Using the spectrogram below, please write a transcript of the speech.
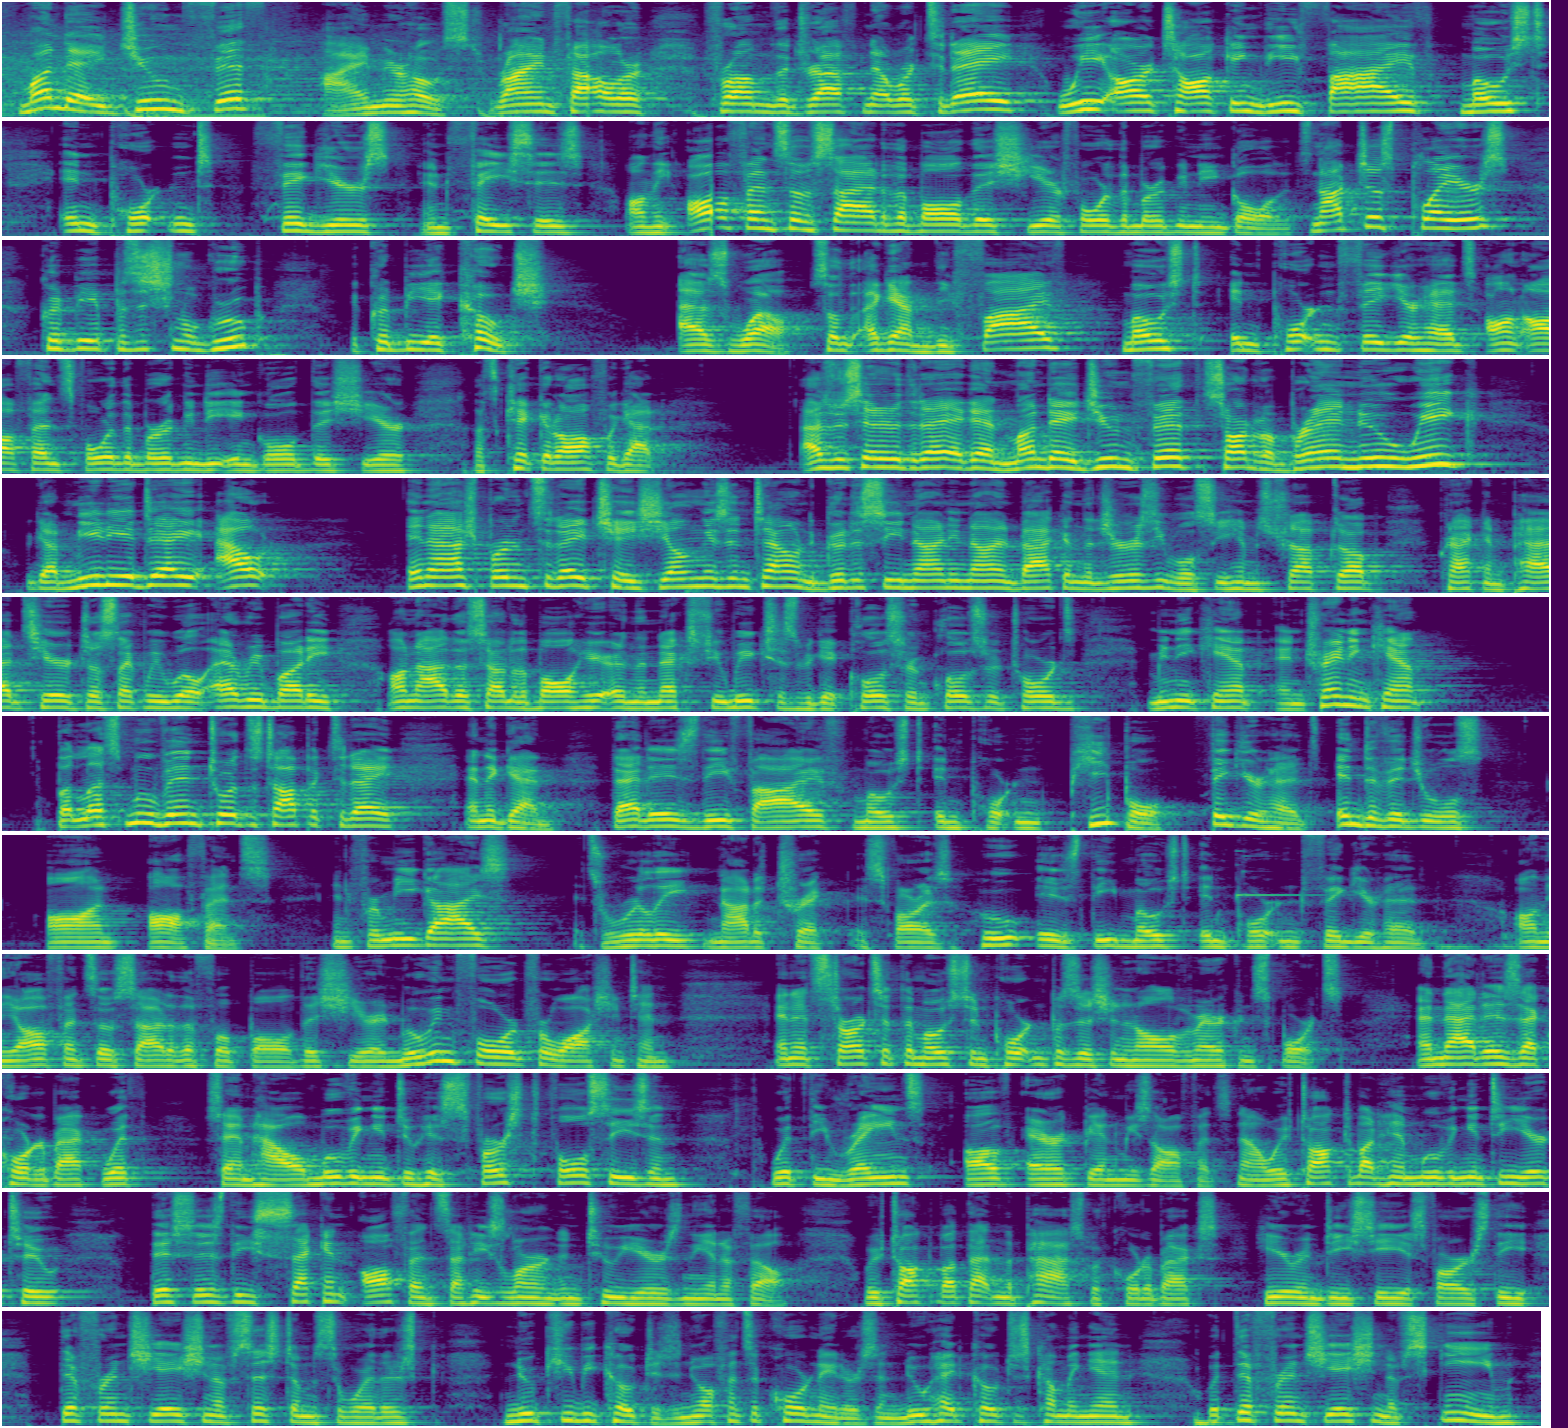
Monday, June 5th. I am your host, Ryan Fowler from the Draft Network. Today, we are talking the five most important figures and faces on the offensive side of the ball this year for the Burgundy Gold. It's not just players, could be a positional group, it could be a coach as well. So, again, the five most important figureheads on offense for the Burgundy and Gold this year. Let's kick it off. We got, as we said here today, again, Monday, June 5th, start of a brand new week. We got Media Day out in Ashburn today. Chase Young is in town. Good to see 99 back in the jersey. We'll see him strapped up, cracking pads here, just like we will everybody on either side of the ball here in the next few weeks as we get closer and closer towards mini camp and training camp. But let's move in toward this topic today. And again, that is the five most important people, figureheads, individuals on offense. And for me, guys, it's really not a trick as far as who is the most important figurehead on the offensive side of the football this year and moving forward for Washington. And it starts at the most important position in all of American sports, and that is at quarterback with Sam Howell moving into his first full season with the reins of Eric Bieniemy's offense. Now, we've talked about him moving into year two. This is the second offense that he's learned in two years in the NFL. We've talked about that in the past with quarterbacks here in DC as far as the differentiation of systems to where there's new QB coaches and new offensive coordinators and new head coaches coming in with differentiation of scheme.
